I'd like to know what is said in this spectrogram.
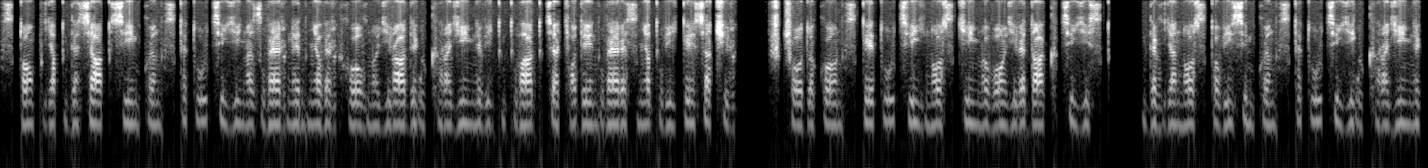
157 Конституції на звернення Верховної Ради України від 21 вересня 2000 щодо конституційності нової редакції 98 Конституції України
